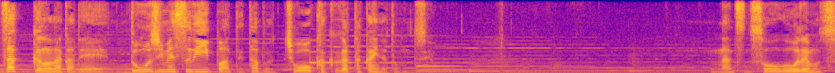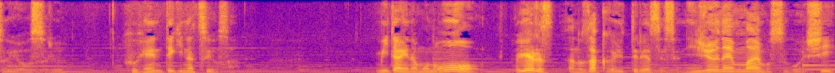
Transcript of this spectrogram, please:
ザックの中で同締めスリーパーって多分超格が高いんだと思うんですよ。なんつうの、総合でも通用する普遍的な強さみたいなものをいわゆるあのザックが言ってるやつですよ20年前もすごいし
